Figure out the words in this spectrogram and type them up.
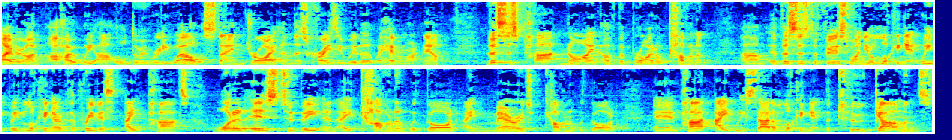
Hi everyone, I hope we are all doing really well, staying dry in this crazy weather that we're having right now. This is part nine of the bridal covenant. Um, if this is the first one you're looking at, we've been looking over the previous eight parts what it is to be in a covenant with God, a marriage covenant with God. And part eight, we started looking at the two garments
